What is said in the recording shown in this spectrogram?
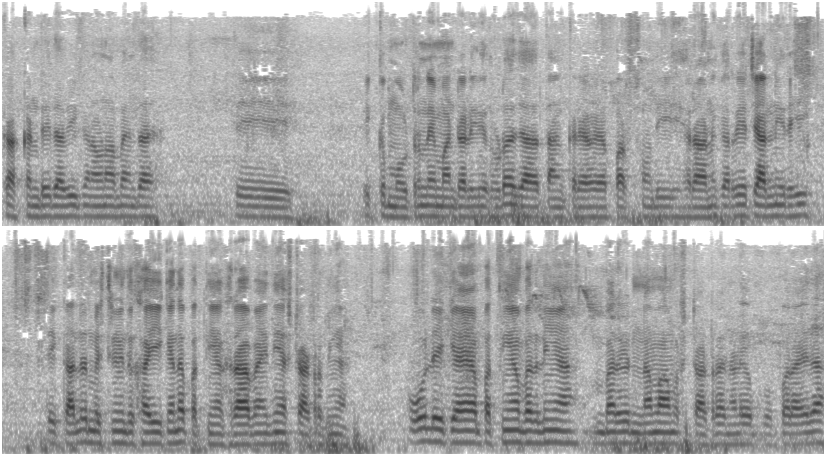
ਕਾਕੰਡੇ ਦਾ ਵੀ ਕਰਾਉਣਾ ਪੈਂਦਾ। ਤੇ ਇੱਕ ਮੋਟਰ ਨੇ ਮੰਡ ਵਾਲੀ ਨੇ ਥੋੜਾ ਜਿਹਾ ਤੰਗ ਕਰਿਆ ਹੋਇਆ, ਪਰਸੋਂ ਦੀ ਹੈਰਾਨ ਕਰ ਰਹੀ ਹੈ, ਚੱਲ ਨਹੀਂ ਰਹੀ। ਤੇ ਕੱਲ ਮਿਸਤਰੀ ਨੂੰ ਦਿਖਾਈ, ਕਹਿੰਦਾ ਪੱਤੀਆਂ ਖਰਾਬ ਆ ਇਹਦੀਆਂ ਸਟਾਰਟਰ ਦੀਆਂ। ਉਹ ਲੈ ਕੇ ਆਇਆ, ਪੱਤੀਆਂ ਬਦਲੀਆਂ ਪਰ ਨਵਾਂ ਸਟਾਰਟਰ ਨਾਲੇ ਉੱਪਰ ਆ ਇਹਦਾ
